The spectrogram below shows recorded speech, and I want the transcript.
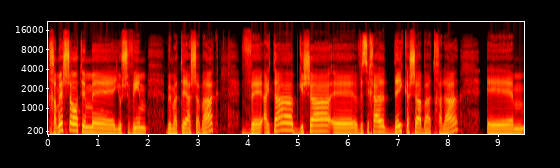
חמש שעות הם יושבים במטה השב"כ. והייתה פגישה ושיחה די קשה בהתחלה. אמ,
